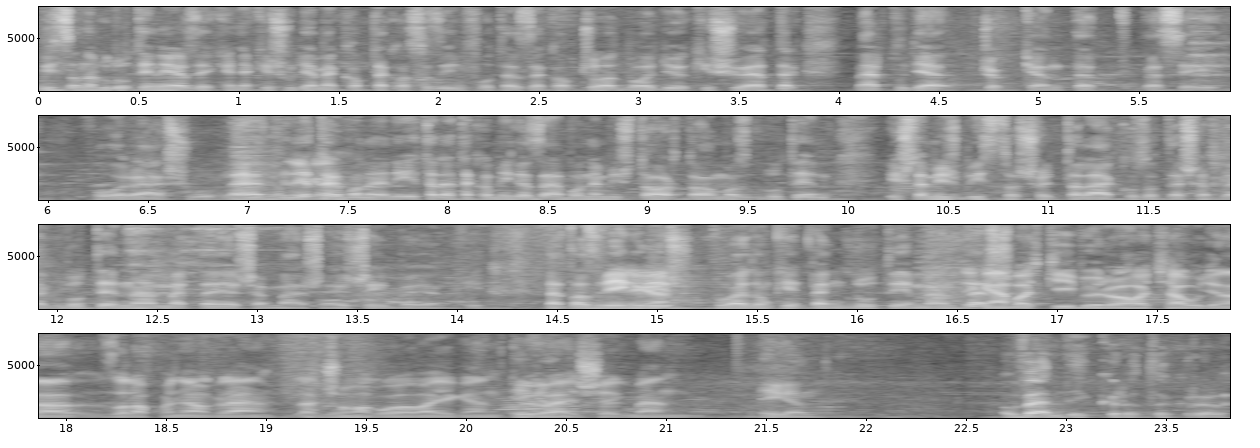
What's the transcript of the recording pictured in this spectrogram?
Viszont a gluténérzékenyek is ugye megkapták azt az infót ezzel kapcsolatban, hogy ők is jöhetnek, mert ugye csökkentett veszély forrású lehet. Ugye van olyan ételetek, ami igazából nem is tartalmaz glutén, és nem is biztos, hogy találkozott esetleg gluténnel, mert teljesen más helységbe jön ki. Tehát az végül Igen. is tulajdonképpen gluténmentes. Igen, vagy kívülről, hogyha ugyanaz alapanyag le, lecsomagolva, igen, kőhelyiségben. Igen. A vendégkörötökről,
